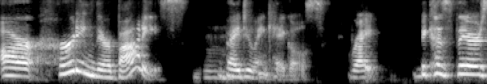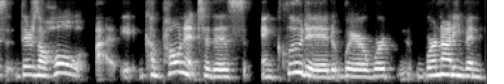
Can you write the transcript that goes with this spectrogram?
are hurting their bodies mm-hmm. by doing kegels right because there's there's a whole uh, component to this included where we're we're not even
